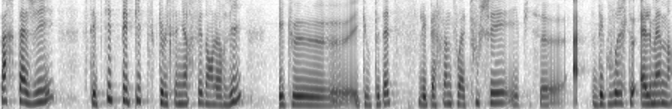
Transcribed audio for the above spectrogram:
partager ces petites pépites que le Seigneur fait dans leur vie et que, et que peut-être les personnes soient touchées et puissent euh, découvrir qu'elles-mêmes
